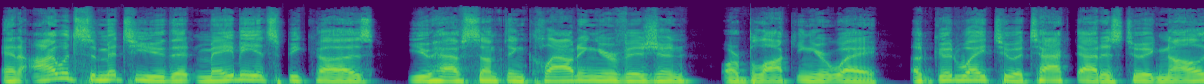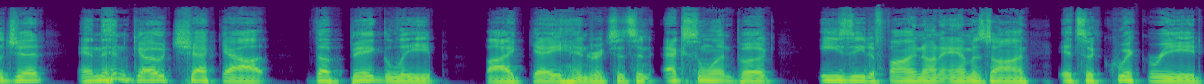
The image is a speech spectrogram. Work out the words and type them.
And I would submit to you that maybe it's because you have something clouding your vision or blocking your way. A good way to attack that is to acknowledge it and then go check out The Big Leap by Gay Hendricks. It's an excellent book, easy to find on Amazon. It's a quick read,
